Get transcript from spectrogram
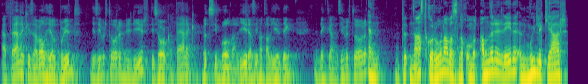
Uiteindelijk is dat wel heel boeiend. Je Zimmertoren in Lier, het is ook uiteindelijk het symbool van Lier. Als iemand aan Lier denkt, dan denkt hij aan de Zimmertoren. En naast corona was het nog om een andere reden een moeilijk jaar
